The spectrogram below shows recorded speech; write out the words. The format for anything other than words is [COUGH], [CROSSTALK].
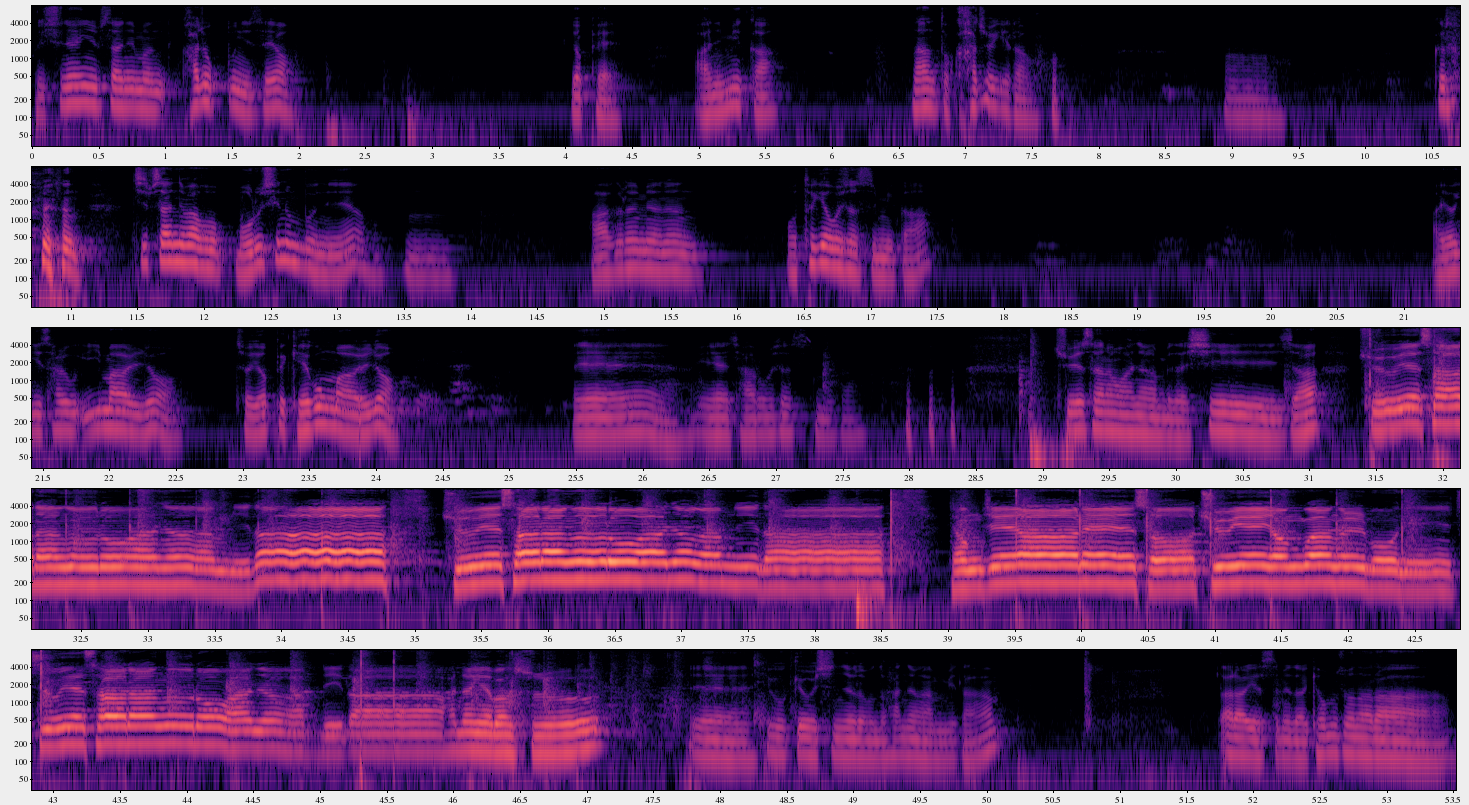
우리 신혜인 집사님은 가족분이세요? 옆에 아닙니까? 난 또 가족이라고. [LAUGHS] 어. 그러면은 집사님하고 모르시는 분이에요. 음. 아 그러면은 어떻게 오셨습니까? 아 여기 살고 이 마을요? 저 옆에 계곡 마을요? 예, 예, 잘 오셨습니다. [LAUGHS] 주의 사랑 환영합니다. 시작. 주의 사랑으로 환영합니다. 주의 사랑으로 환영합니다. 형제 안에서 주의 영광을 보니 주의 사랑으로 환영합니다. 환영의 박수. 예, 이곳에 오신 여러분도 환영합니다. 따라하겠습니다. 겸손하라.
